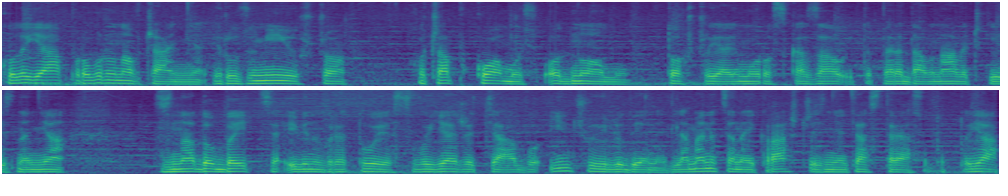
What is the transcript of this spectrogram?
коли я проводжу навчання і розумію, що хоча б комусь одному, то, що я йому розказав і передав навички і знання, знадобиться і він врятує своє життя або іншої людини, для мене це найкраще зняття стресу. Тобто я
